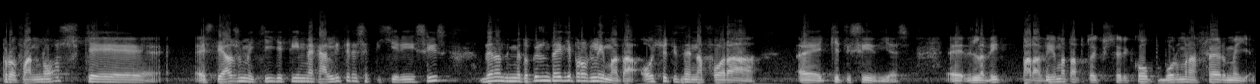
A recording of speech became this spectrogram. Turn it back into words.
προφανώς και εστιάζουμε εκεί γιατί οι μεγαλύτερες επιχειρήσεις δεν αντιμετωπίζουν τα ίδια προβλήματα. Όχι ότι δεν αφορά ε, και τις ίδιες. Ε, δηλαδή, παραδείγματα από το εξωτερικό που μπορούμε να φέρουμε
